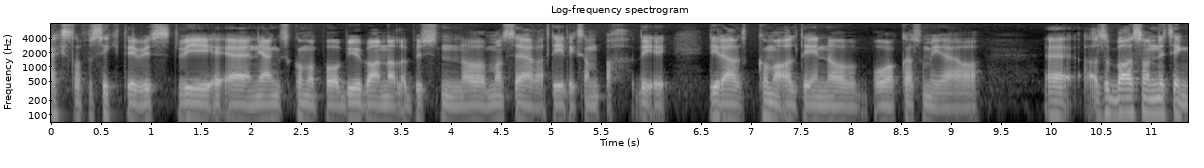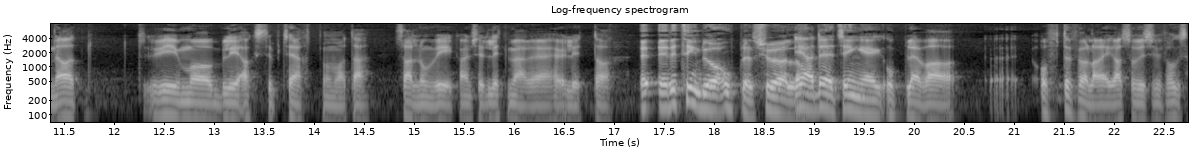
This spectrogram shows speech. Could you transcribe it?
ekstra forsiktig hvis vi er en gjeng som kommer på bybanen eller bussen, og man ser at de liksom ah, de, de der kommer alltid inn og bråker så mye. og eh, Altså bare sånne ting, da. At vi må bli akseptert, på en måte. Selv om vi kanskje er litt mer høylytte. Er, er det ting du har opplevd sjøl? Ja, det er ting jeg opplever ofte, føler jeg. Altså Hvis vi f.eks.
